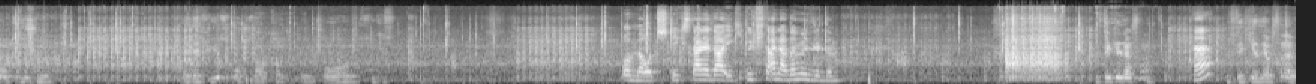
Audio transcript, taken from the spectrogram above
otuz üç mü? Hedef 100, 36, oha 38. Oğlum ben 38 tane daha 2 3 tane adam öldürdüm. Üstteki yazı yapsana. He? Üstteki yazı yapsana be.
